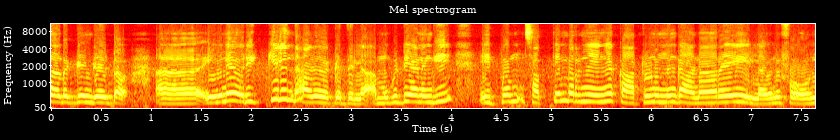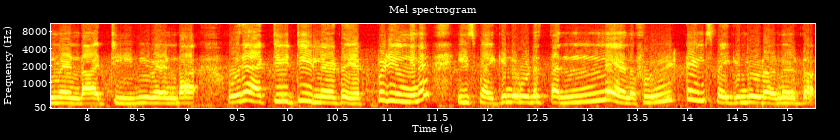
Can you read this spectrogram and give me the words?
നടക്കും കേട്ടോ. ഇവനെ ഒരിക്കലും താഴെ വെക്കത്തില്ല. അമ്മുക്കുട്ടിയാണെങ്കിൽ ഇപ്പം സത്യം പറഞ്ഞു കഴിഞ്ഞാൽ കാർട്ടൂണൊന്നും കാണാറേ ഇല്ല. അവന് ഫോൺ വേണ്ട ടി വി വേണ്ട ഒരു ആക്ടിവിറ്റി ഇല്ല കേട്ടോ. എപ്പോഴും ഇങ്ങനെ ഈ സ്പൈക്കിന്റെ കൂടെ തന്നെയാണ്. ഫുൾ ടൈം സ്പൈക്കിന്റെ ആണ് കേട്ടോ.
